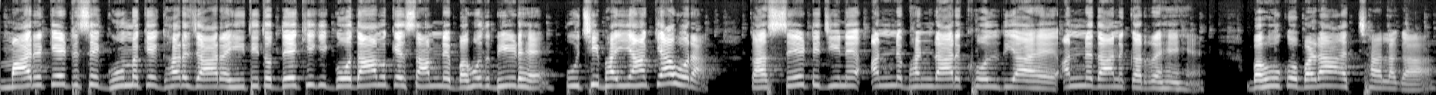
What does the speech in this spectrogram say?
मार्केट से घूम के घर जा रही थी तो देखी कि गोदाम के सामने बहुत भीड़ है। पूछी, भाई, यहाँ क्या हो रहा? कहा, सेठ जी ने अन्न भंडार खोल दिया है अन्न दान कर रहे हैं। बहू को बड़ा अच्छा लगा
